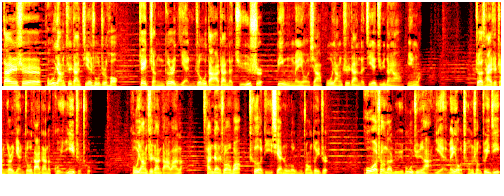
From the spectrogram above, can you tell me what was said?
但是濮阳之战结束之后，这整个兖州大战的局势并没有像濮阳之战的结局那样明朗，这才是整个兖州大战的诡异之处。濮阳之战打完了，参战双方彻底陷入了武装对峙。获胜的吕布军啊，也没有乘胜追击；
